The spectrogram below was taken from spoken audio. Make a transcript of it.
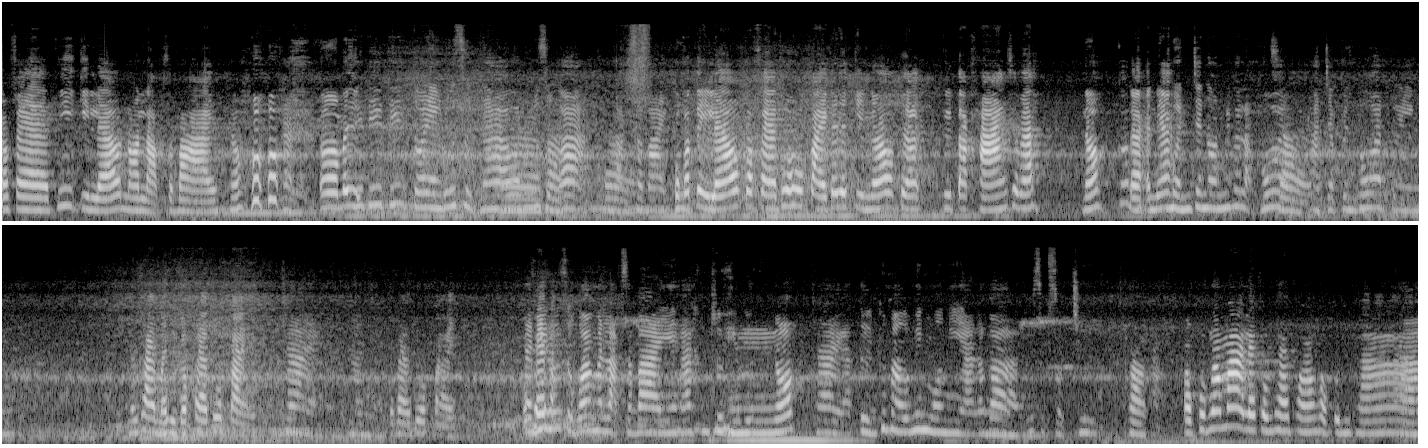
กาแฟที่กินแล้วนอนหลับสบายเนาะค่ะเออไม่ที่ที่ที่ตัวเองรู้สึกนะคะอ่าว่ารู้สึกว่าค่ะหลับสบายปกติแล้วกาแฟทั่วไปก็จะกินแล้วจะคือตาค้างใช่ไหมเนาะก็แต่อันเนี้ยเหมือนจะนอนไม่ค่อยหลับเพราะว่าใช่อาจจะเป็นเพราะว่าตัวเองไม่ใช่หมายถึงกาแฟทั่วไป ใช่อืมกาแฟทั่วไปโอแต่เคนี่ค่ะรู้สึกว่ามันหลับสบายไงคะตัวเออืงรู้มเนาะใช่ค่ะตื่นขึ้นมาก็ไม่งัวเงียแล้วก็อืมรู้สึกสดชื่นค่ะขอบคุณมากๆเลยคุณแพรทองขอบคุณค่ะค่ะ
